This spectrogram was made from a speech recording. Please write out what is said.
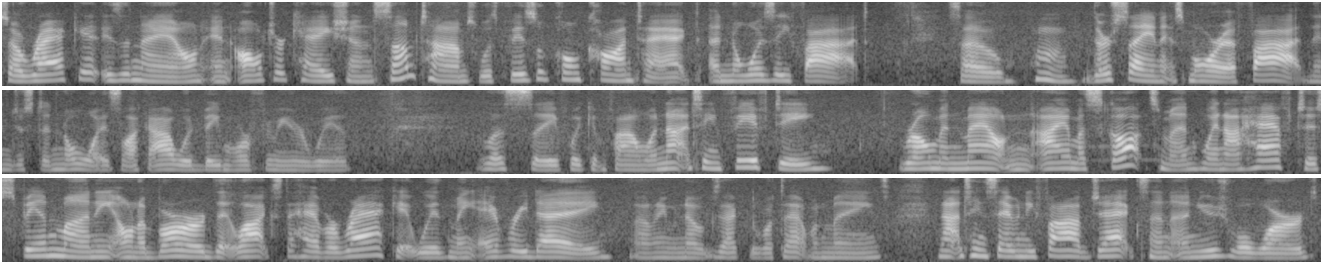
So racket is a noun and altercation, sometimes with physical contact, a noisy fight. So, hmm, they're saying it's more a fight than just a noise like I would be more familiar with. Let's see if we can find one. 1950, Roman Mountain. I am a Scotsman when I have to spend money on a bird that likes to have a racket with me every day. I don't even know exactly what that one means. 1975, Jackson, unusual words.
